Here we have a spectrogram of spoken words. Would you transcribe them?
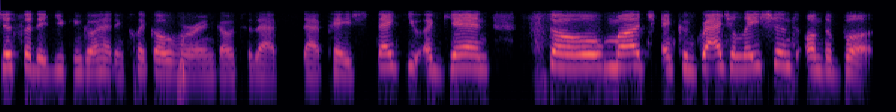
just so that you can go ahead and click over and go to that that page. Thank you again so much, and congratulations on the book.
